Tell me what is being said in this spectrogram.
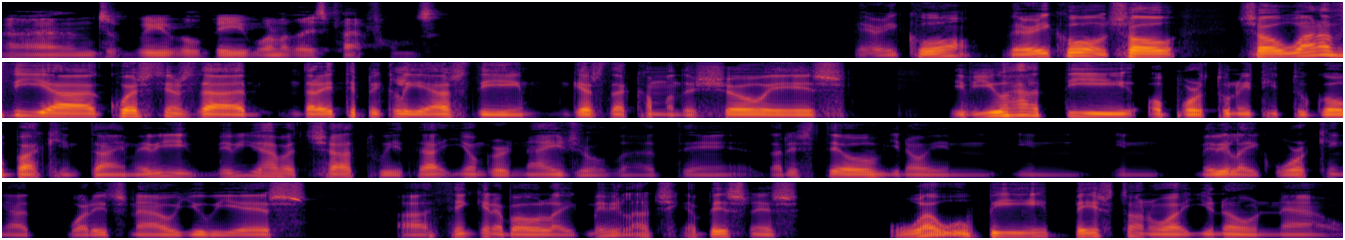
and we will be one of those platforms. Very cool. Very cool. So, so one of the uh, questions that that I typically ask the guests that come on the show is, if you had the opportunity to go back in time, maybe maybe you have a chat with that younger Nigel that uh, that is still you know in in in maybe like working at what is now UBS, uh, thinking about like maybe launching a business. What will be based on what you know now?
